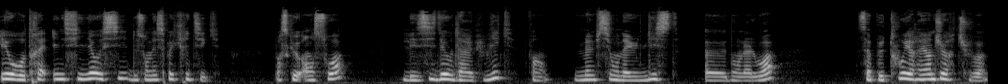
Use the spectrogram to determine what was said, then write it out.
et au retrait in fine aussi de son esprit critique. Parce que en soi, les idéaux de la République, enfin, même si on a une liste euh, dans la loi, ça peut tout et rien dire, tu vois.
